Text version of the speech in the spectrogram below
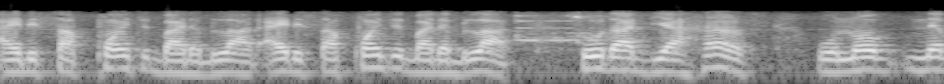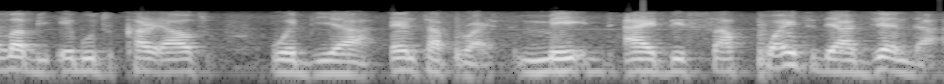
I disappointed by the blood. I disappointed by the blood, so that their hands will not never be able to carry out with their enterprise. May I disappoint the agenda.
